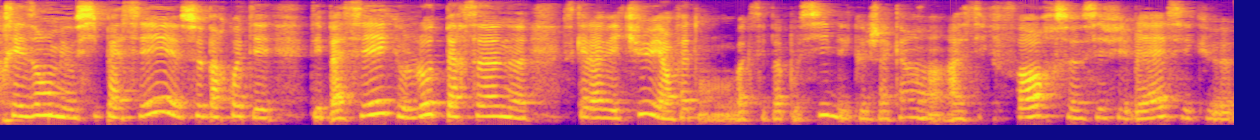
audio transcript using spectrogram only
présents, mais aussi passés, ce par quoi tu es, passé, que l'autre personne, ce qu'elle a vécu. Et en fait, on voit que c'est pas possible et que chacun a ses forces, ses faiblesses et que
